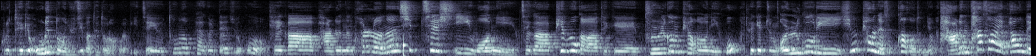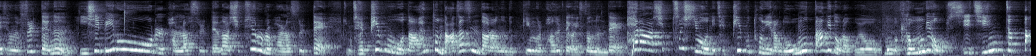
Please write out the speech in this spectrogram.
그리고 되게 오랫동안 유지가 되더라고요. 이제 이 토너팩을 떼주고 제가 바르는 컬러는 17C1이에요. 제가 피부가 되게 붉은 편이고 되게 좀 얼굴이 흰 편에 속 속하거든요. 다른 타사의 파운데이션을 쓸 때는 21호를 발랐을 때나 17호를 발랐을 때 좀 제 피부보다 한 톤 낮아진다라는 느낌을 받을 때가 있었는데 헤라 17C1이 제 피부 톤이랑 너무 딱이더라고요. 뭔가 경계 없이 진짜 딱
